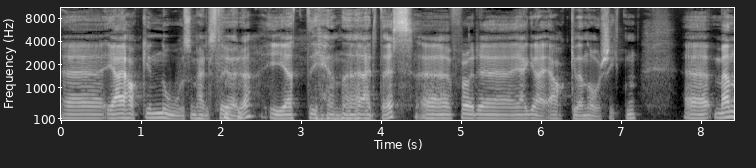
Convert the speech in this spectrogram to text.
Eh, jeg har ikke noe som helst å gjøre i, et, i en eh, RTS, eh, for jeg, greier, jeg har ikke den oversikten. Men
